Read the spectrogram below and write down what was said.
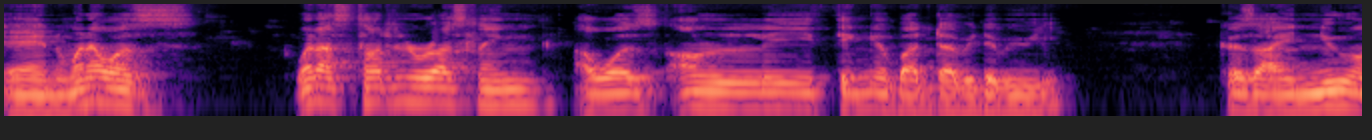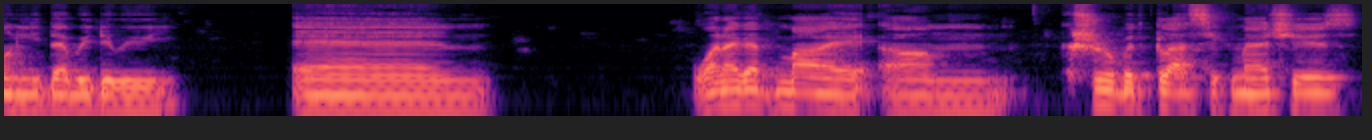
and when I was when I started wrestling, I was only thinking about WWE because I knew only WWE. And when I got my um, Cruiserweight Classic matches,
